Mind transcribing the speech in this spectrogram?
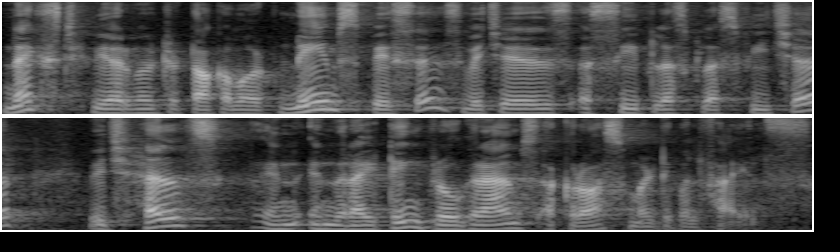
Next we are going to talk about namespaces which is a C++ feature which helps in, in writing programs across multiple files.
